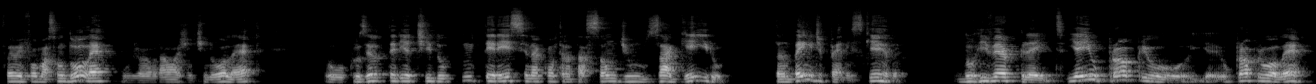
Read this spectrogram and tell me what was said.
foi uma informação do Olé, o jornal argentino Olé. O Cruzeiro teria tido interesse na contratação de um zagueiro, também de perna esquerda, do River Plate. E aí o próprio, o próprio Olé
